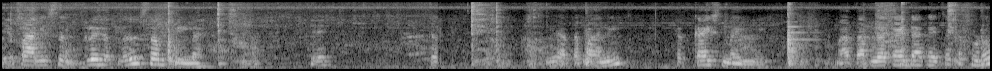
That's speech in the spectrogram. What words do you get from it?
हे पाणी सगळं ह्यातलं संपलेलं आहे. हे. तर हे आता पाणी ह्यात काहीच नाही आहे मग आता आपल्याला काय टाकायचं? का थोडं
